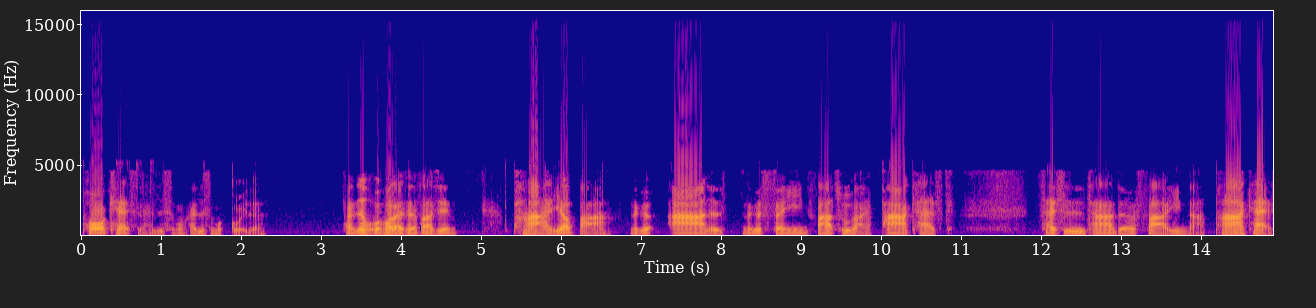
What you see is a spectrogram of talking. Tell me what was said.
Podcast 还是什么还是什么鬼的，反正我后来才发现，怕要把那个啊的那个声音发出来，Podcast 才是它的发音啊。Podcast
